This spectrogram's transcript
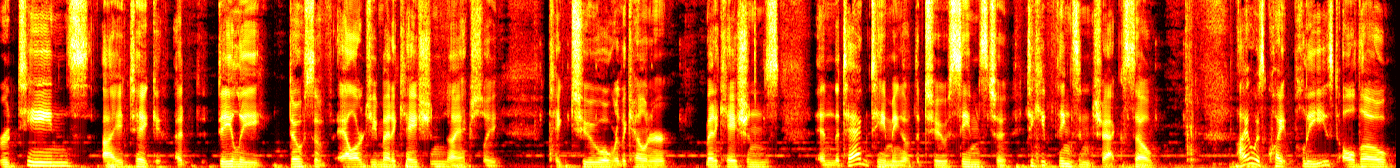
routines. I take a daily dose of allergy medication. I actually take two over the counter medications. And the tag teaming of the two seems to, to keep things in check. So I was quite pleased, although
